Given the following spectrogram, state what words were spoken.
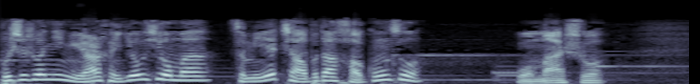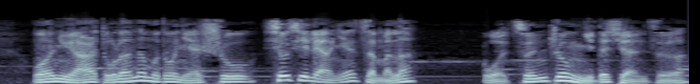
不是说你女儿很优秀吗？怎么也找不到好工作？我妈说，我女儿读了那么多年书，休息两年怎么了？我尊重你的选择，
